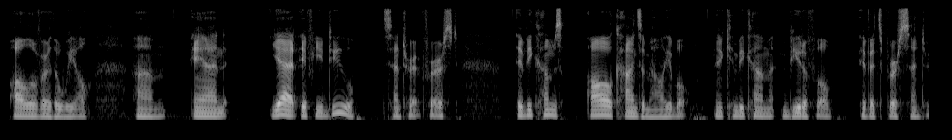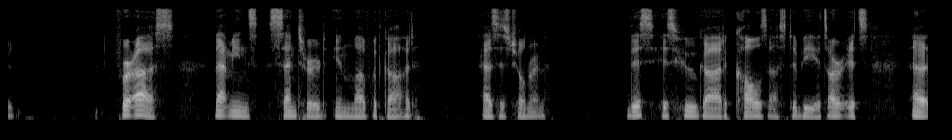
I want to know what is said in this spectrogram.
all over the wheel. Um, and yet, if you do center it first, it becomes all kinds of malleable. It can become beautiful if it's first centered. For us, that means centered in love with God as his children. This is who God calls us to be. It's our, it's, uh,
